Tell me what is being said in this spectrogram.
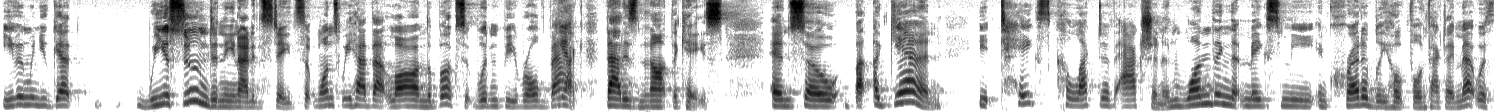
even when you get we assumed in the United States that once we had that law on the books, it wouldn't be rolled back. Yeah. That is not the case. And so, but again, it takes collective action. And one thing that makes me incredibly hopeful, in fact, I met with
